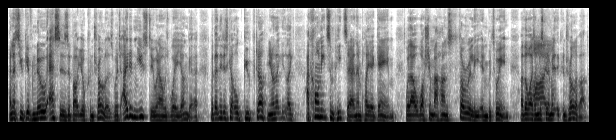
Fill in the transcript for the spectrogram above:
unless you give no s's about your controllers, which I didn't used to when I was way younger. But then they just get all gooped up. You know, like like I can't eat some pizza and then play a game without washing my hands thoroughly in between. Otherwise, I'm just going to make the controller bad.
